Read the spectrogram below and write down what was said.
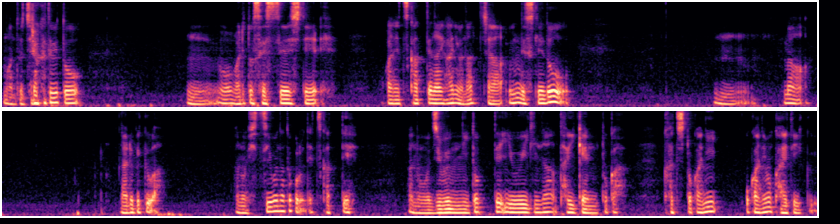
まあどちらかというとうん割と節制してお金使ってない派にはなっちゃうんですけどうんまあなるべくはあの必要なところで使ってあの自分にとって有意義な体験とか価値とかにお金を変えていく。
